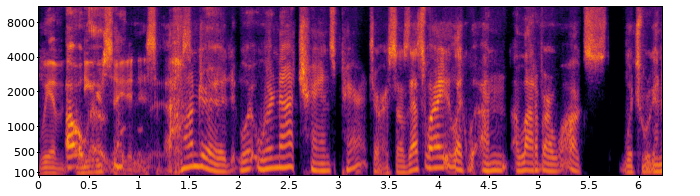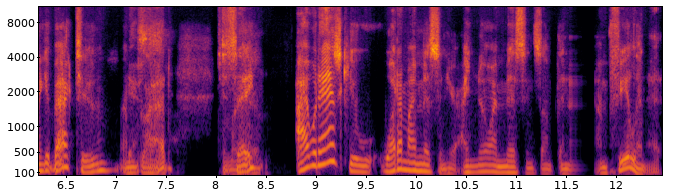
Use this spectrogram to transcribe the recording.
we have oh, uh, nearsightedness. Hundred. We're not transparent to ourselves. That's why, like on a lot of our walks, which we're going to get back to, I'm yes. glad to say. I would ask you, what am I missing here? I know I'm missing something. I'm feeling it.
